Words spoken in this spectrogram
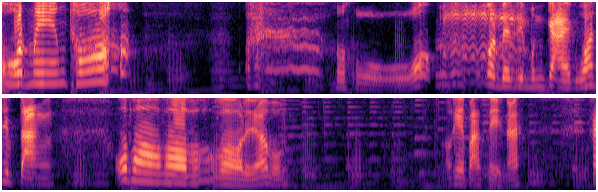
โคตรแมงท้อโอ้โหกดเป็นสิมึงจ่ายกูว่าสิบตังค์ โอ้พอพอพอพอเลยนะครับผม โอเคปาเสร็จนะ ใคร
